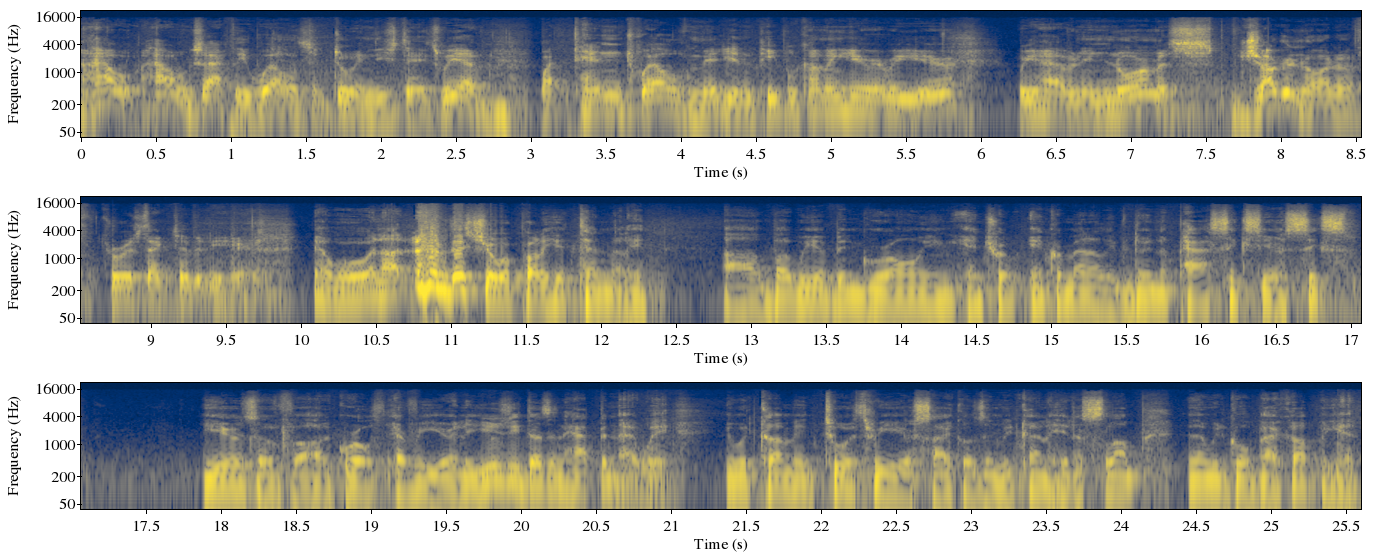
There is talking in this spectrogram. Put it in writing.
How, how exactly well is it doing these days? We have, what, 10, 12 million people coming here every year? We have an enormous juggernaut of tourist activity here. Yeah, well, we're not, this year we'll probably hit 10 million. uh, but we have been growing incrementally during the past six years, six years of uh, growth every year, and it usually doesn't happen that way. It would come in two or three year cycles, and we'd kind of hit a slump, and then we'd go back up again.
